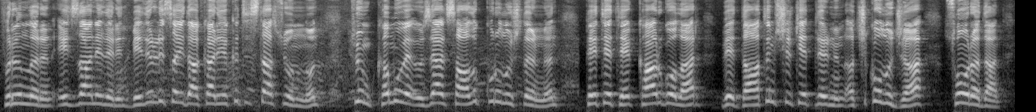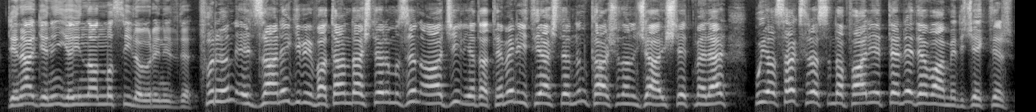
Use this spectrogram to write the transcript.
fırınların, eczanelerin, belirli sayıda akaryakıt istasyonunun, tüm kamu ve özel sağlık kuruluşlarının, PTT, kargolar ve dağıtım şirketlerinin açık olacağı sonradan genelgenin yayınlanmasıyla öğrenildi. Fırın, eczane gibi vatandaşlarımızın acil ya da temel ihtiyaçlarının karşılanacağı işletmeler bu yasak sırasında faaliyetlerine devam edecektir.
